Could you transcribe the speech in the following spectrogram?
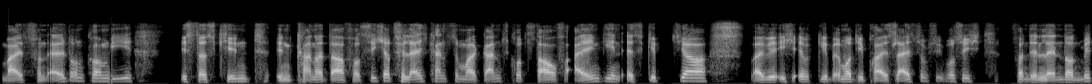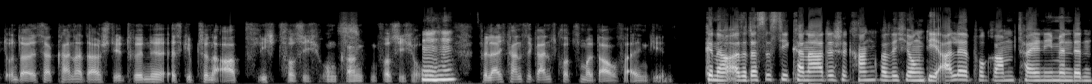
meist von Eltern kommen. Wie ist das Kind in Kanada versichert? Vielleicht kannst du mal ganz kurz darauf eingehen. Es gibt ja, weil wir, ich gebe immer die Preis-Leistungsübersicht von den Ländern mit und da ist ja Kanada, steht drinne, es gibt so eine Art Pflichtversicherung, Krankenversicherung. Mhm. Vielleicht kannst du ganz kurz mal darauf eingehen. Genau, also das ist die kanadische Krankenversicherung, die alle Programmteilnehmenden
